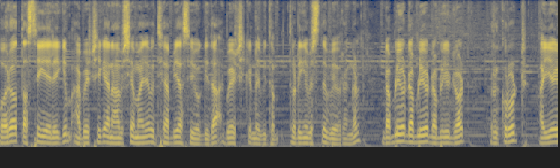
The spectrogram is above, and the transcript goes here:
ഓരോ തസ്തികയിലേക്കും അപേക്ഷിക്കാൻ ആവശ്യമായ വിദ്യാഭ്യാസ യോഗ്യത അപേക്ഷിക്കേണ്ട വിധം. തുടങ്ങിയ വിശദ വിവരങ്ങൾ W W W dot recruit I I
